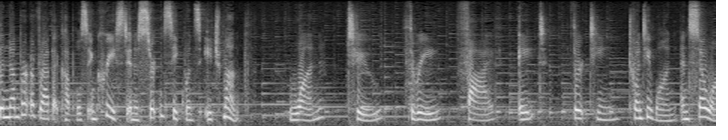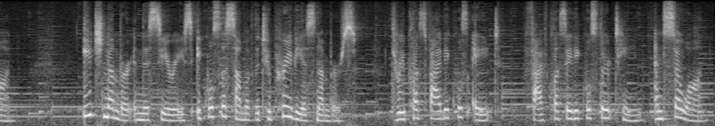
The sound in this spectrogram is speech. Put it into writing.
The number of rabbit couples increased in a certain sequence each month. 1, 2, 3, 5, 8, 13, 21, and so on. Each number in this series equals the sum of the two previous numbers. 3 plus 5 equals 8, 5 plus 8 equals 13, and so on.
